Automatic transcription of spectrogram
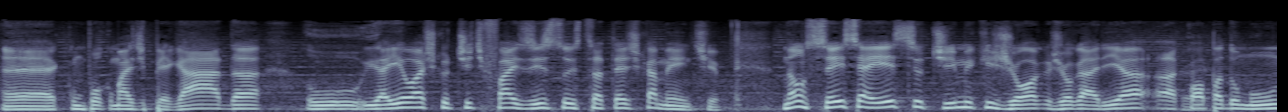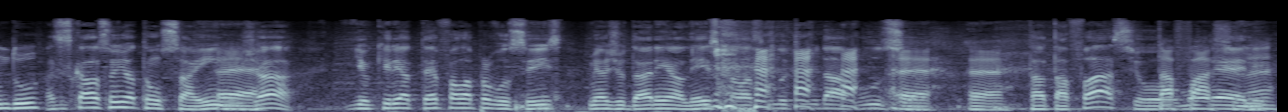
é, com um pouco mais de pegada. O- e aí eu acho que o Tite faz isso estrategicamente. Não sei se é esse o time que joga, jogaria a Copa do Mundo. As escalações já estão saindo É. já. E eu queria até falar pra vocês me ajudarem a ler a escalação do time da Rússia. É, Tá, tá fácil, Tá ô fácil, Morelli? né?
